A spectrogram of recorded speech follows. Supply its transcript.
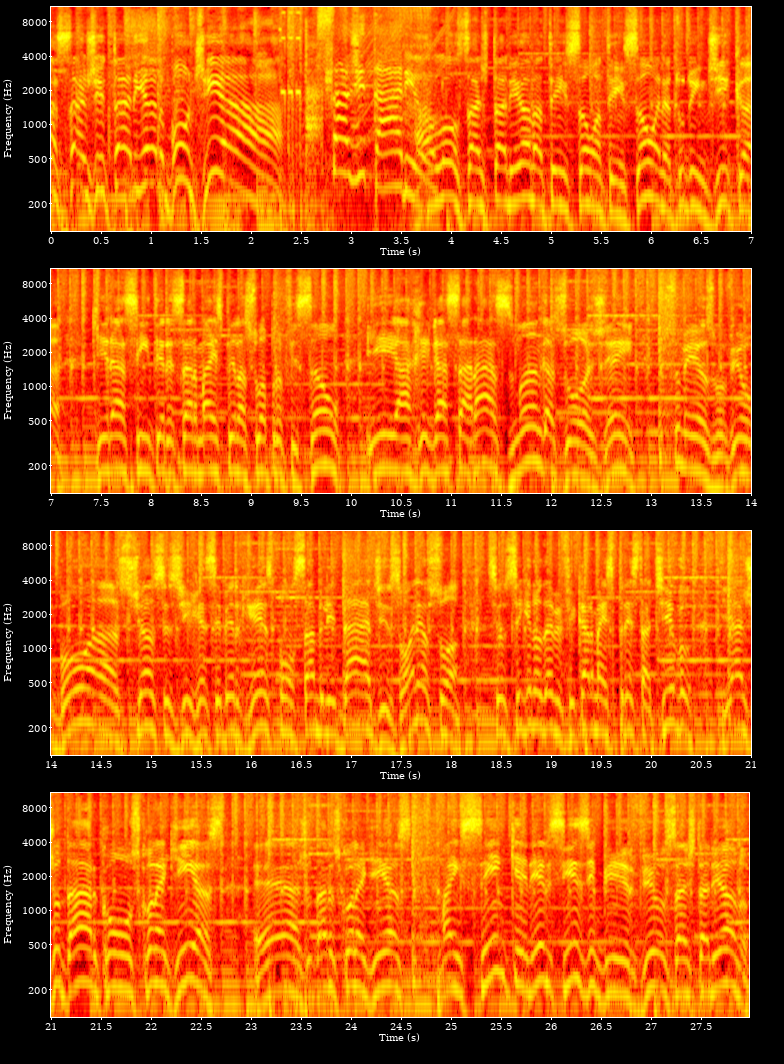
dia, Sagitariano, bom dia! Sagitário. Alô, Sagitariano, atenção, atenção. Olha, tudo indica que irá se interessar mais pela sua profissão e arregaçará as mangas hoje, hein? Isso mesmo, viu? Boas chances de receber responsabilidades. Olha só, seu signo deve ficar mais prestativo e ajudar com os coleguinhas. É, ajudar os coleguinhas, mas sem querer se exibir, viu, Sagitariano?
